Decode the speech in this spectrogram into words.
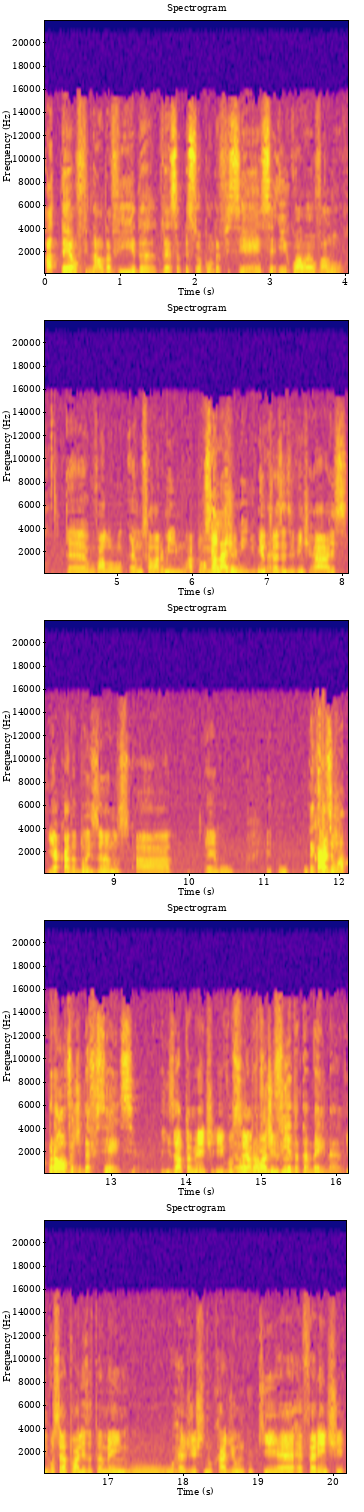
até o final da vida dessa pessoa com deficiência e qual é o valor? É, o valor é um salário mínimo. Atualmente, um salário mínimo, R$ 1.320 né? reais, e a cada dois anos a, é, o, O, o Tem que CAD... fazer uma prova de deficiência. Exatamente. E você é atualiza. Prova de vida também, né? E você atualiza também o, o registro no CAD único, que é referente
